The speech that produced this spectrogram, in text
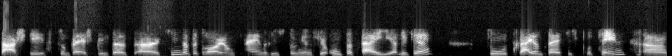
Da steht zum Beispiel, dass äh, Kinderbetreuungseinrichtungen für unter Dreijährige zu 33 Prozent, äh,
